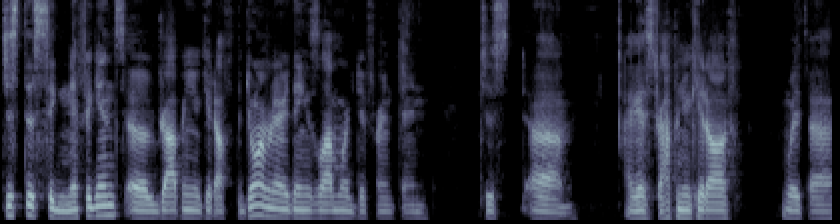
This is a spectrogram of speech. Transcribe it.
just the significance of dropping your kid off at the dorm and everything is a lot more different than just um, i guess dropping your kid off with uh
